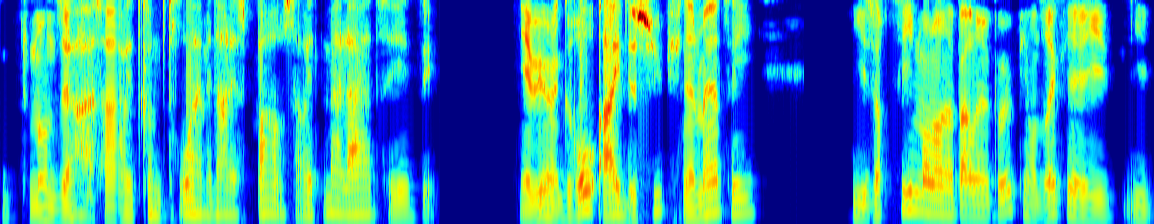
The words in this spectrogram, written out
Tout le monde disait, ah, ça va être comme 3, mais dans l'espace, ça va être malade. C'est... Il y avait eu un gros hype dessus, puis finalement, tu sais, il est sorti, le monde en a parlé un peu, puis on dirait qu'il est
